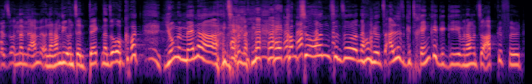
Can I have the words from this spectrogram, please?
Also, und, dann haben, und dann haben die uns entdeckt und dann so, oh Gott, junge Männer. Und, so, und dann, hey, komm zu uns und so. Und dann haben die uns alle Getränke gegeben und haben uns so abgefüllt.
